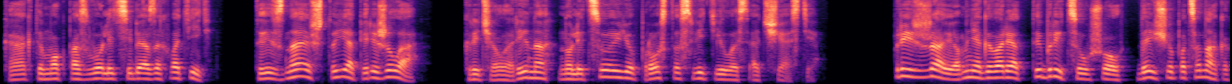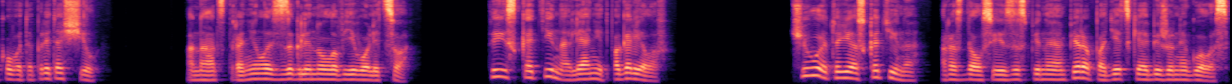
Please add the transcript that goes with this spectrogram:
«Как ты мог позволить себя захватить? Ты знаешь, что я пережила?» – кричала Рина, но лицо ее просто светилось от счастья. Приезжаю, а мне говорят, ты бриться ушел, да еще пацана какого-то притащил». Она отстранилась, заглянула в его лицо. «Ты скотина, Леонид Погорелов». «Чего это я скотина?» – раздался из-за спины Ампера по-детски обиженный голос.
